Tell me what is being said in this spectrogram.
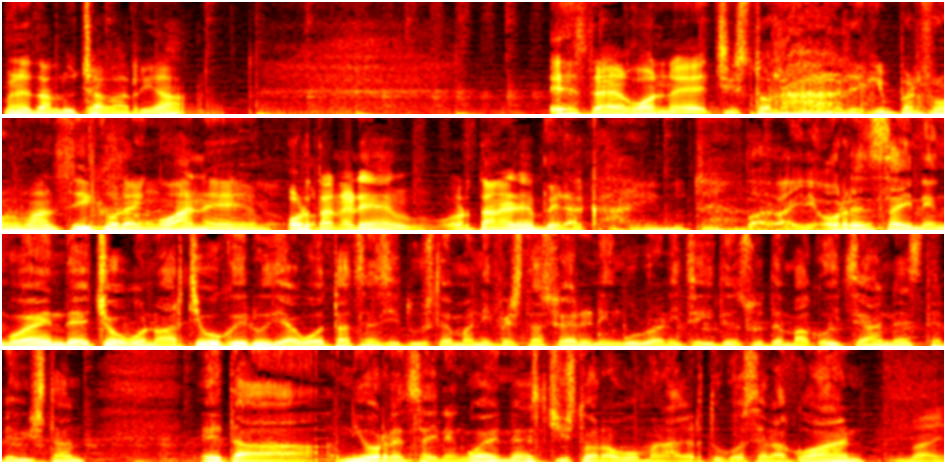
benetan lutxagarria. Ez da egon eh, txistorrarekin performantzik oraingoan, eh, hortan ere, hortan ere beraka egin dute. Ba, bai, horren zain nengoen, de hecho, bueno, artxiboko irudiak botatzen zituzten manifestazioaren inguruan hitz egiten zuten bakoitzean, ez, telebistan, eta ni horren zain nengoen, ez, txistorra boman agertuko zelakoan, Bai.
